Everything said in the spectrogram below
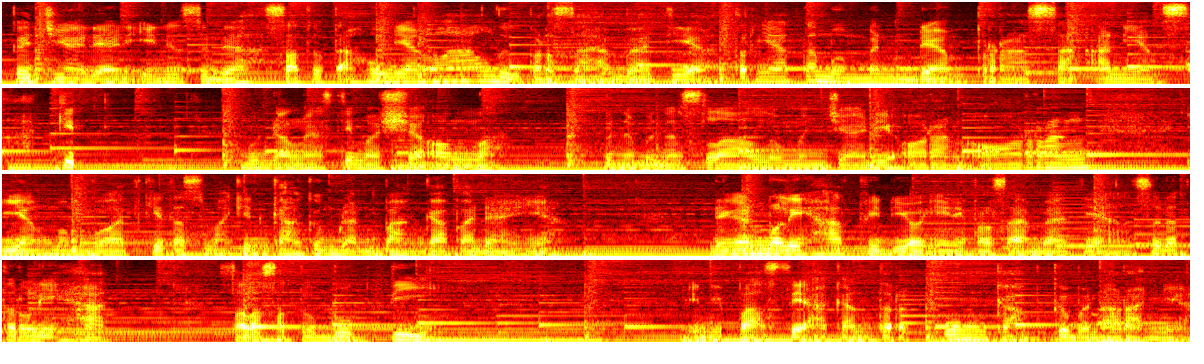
Kejadian ini sudah satu tahun yang lalu persahabat. Ya Ternyata memendam perasaan yang sakit. Bunda Lesti Masya Allah Benar-benar selalu menjadi orang-orang yang membuat kita semakin kagum dan bangga padanya. Dengan melihat video ini persahabat ya Sudah terlihat salah satu bukti Ini pasti akan terungkap kebenarannya.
